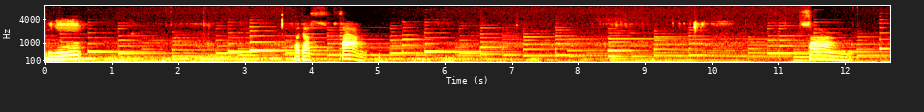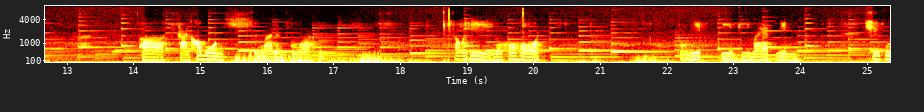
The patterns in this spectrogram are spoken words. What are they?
ทีนี้ เราจะสร้าง สร้าง ฐานข้อมูลขึ้นมาหนึ่งตัว เข้าไปที่ localhost ตรงนี้ empmyadmin ชื่อผู้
